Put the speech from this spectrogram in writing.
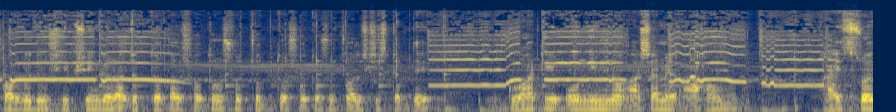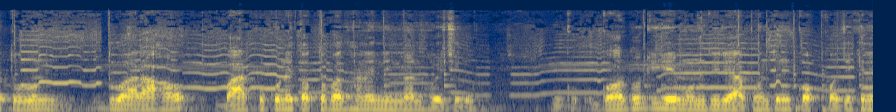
স্বর্গদেউ শিবসিংহের রাজত্বকাল সতেরোশো চোদ্দ, সতেরোশো চুয়াল্লিশ খ্রিস্টাব্দে গুয়াহাটি ও নিম্ন আসামের আহোম ভাইসরয় তরুণ দুয়ারাহ বার ফুকনের তত্ত্বাবধানে নির্মাণ হয়েছিল। গর্ভগৃহে মন্দিরে আভ্যন্তরীণ কক্ষ যেখানে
